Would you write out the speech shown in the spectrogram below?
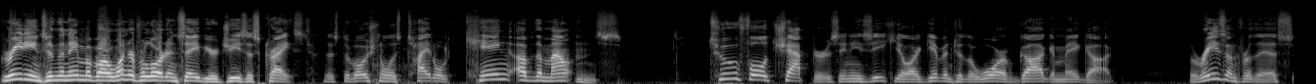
Greetings in the name of our wonderful Lord and Savior, Jesus Christ. This devotional is titled King of the Mountains. Two full chapters in Ezekiel are given to the war of Gog and Magog. The reason for this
